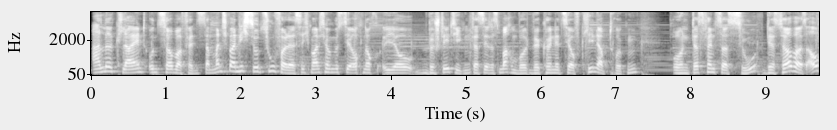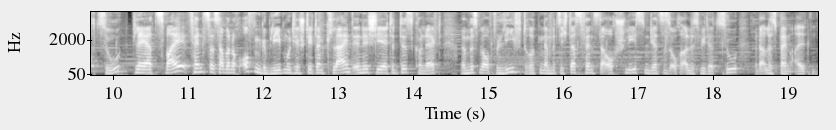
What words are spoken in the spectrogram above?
alle Client- und Serverfenster. Manchmal nicht so zuverlässig, manchmal müsst ihr auch noch yo, bestätigen, dass ihr das machen wollt. Wir können jetzt hier auf Clean Up drücken und das Fenster ist zu. Der Server ist auch zu. Player 2 Fenster ist aber noch offen geblieben und hier steht dann Client Initiated Disconnect. Dann müssen wir auf Leave drücken, damit sich das Fenster auch schließt und jetzt ist auch alles wieder zu und alles beim Alten.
